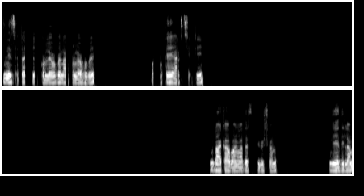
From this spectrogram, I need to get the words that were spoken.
নিচেটা ক্লিক করলে হবে, না করলে হবে। ওকে আর সিটি ঢাকা বাংলাদেশ ডিভিশন দিয়ে দিলাম।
